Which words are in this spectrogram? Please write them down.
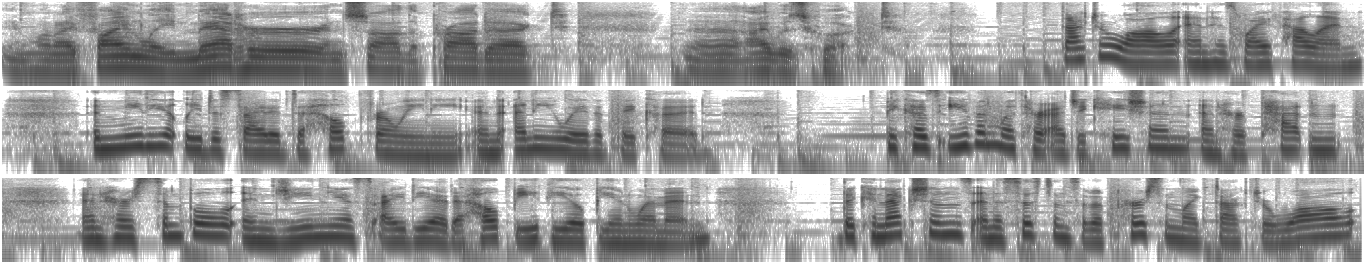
And when I finally met her and saw the product, uh, I was hooked. Dr. Wall and his wife Helen immediately decided to help Freweini in any way that they could. Because even with her education and her patent and her simple, ingenious idea to help Ethiopian women, the connections and assistance of a person like Dr. Wall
